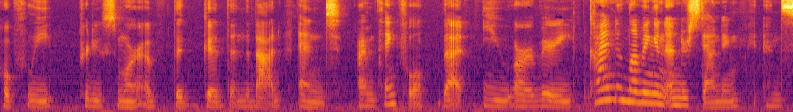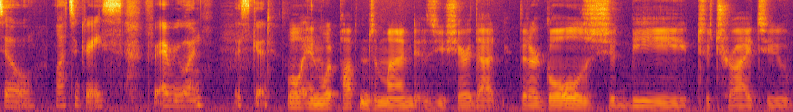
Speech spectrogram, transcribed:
hopefully produce more of the good than the bad. And I'm thankful that you are very kind and loving and understanding. And so lots of grace for everyone is good. Well, and what popped into mind as you shared that, that our goals should be to try to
